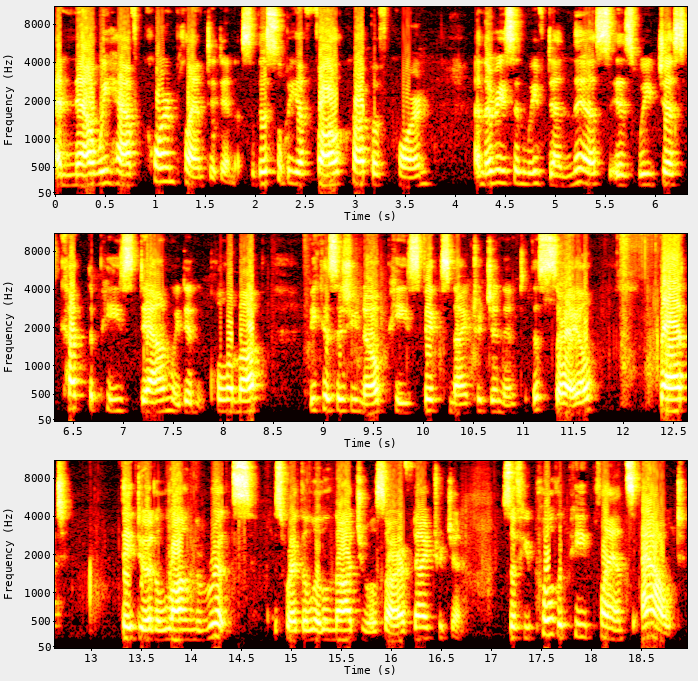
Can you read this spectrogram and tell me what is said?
And now we have corn planted in it. So this will be a fall crop of corn. And the reason we've done this is we just cut the peas down. We didn't pull them up because, as you know, peas fix nitrogen into the soil. But they do it along the roots, is where the little nodules are of nitrogen. So if you pull the pea plants out,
